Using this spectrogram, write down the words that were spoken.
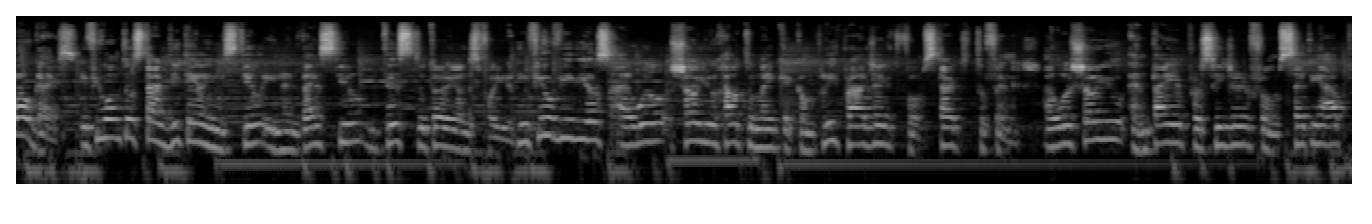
Hello guys! If you want to start detailing steel in advanced steel, this tutorial is for you. In few videos I will show you how to make a complete project from start to finish. I will show you entire procedure from setting up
